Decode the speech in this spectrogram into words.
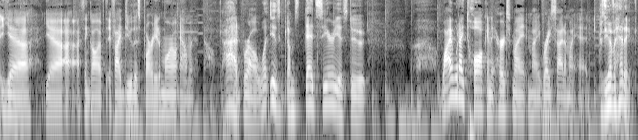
Yeah, yeah. I, I think I'll have to. If I do this party tomorrow, oh my, oh God, bro, what is? I'm dead serious, dude. Why would I talk and it hurts my my right side of my head? Because you have a headache,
